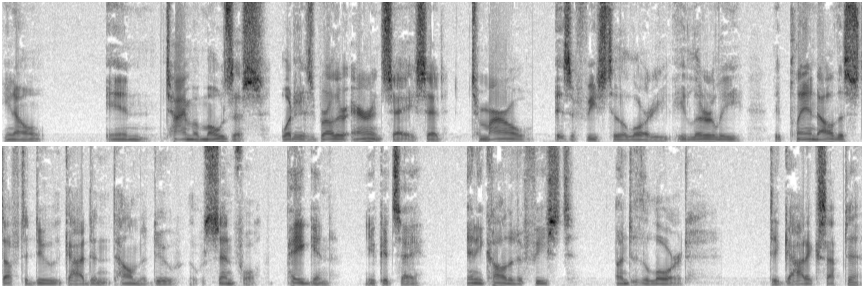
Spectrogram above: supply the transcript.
You know, in time of Moses, what did his brother Aaron say? He said, Tomorrow is a feast to the Lord. He, he literally they planned all this stuff to do that God didn't tell him to do that was sinful, pagan, you could say. And he called it a feast unto the Lord. Did God accept it?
